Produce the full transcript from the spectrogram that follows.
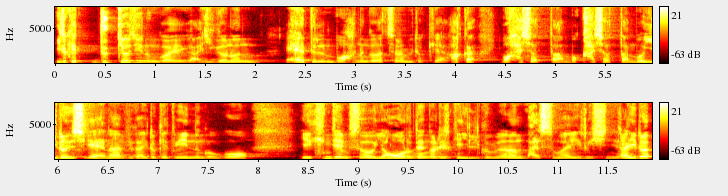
이렇게 느껴지는 거예요. 아, 이거는 애들 뭐 하는 것처럼 이렇게 아까 뭐 하셨다, 뭐 가셨다, 뭐 이런 식의 NIV가 이렇게 돼 있는 거고 이 킹제임스 영어로 된 걸 이렇게 읽으면은 말씀하여 이르시니라 이런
